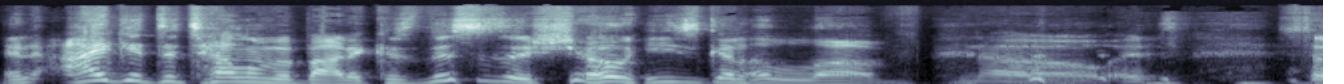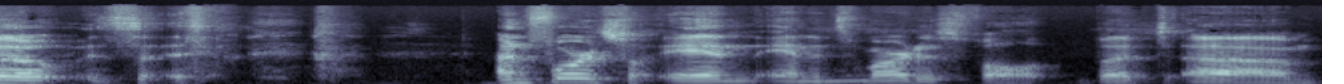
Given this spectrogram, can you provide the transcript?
and I get to tell him about it because this is a show he's gonna love. no, it's so it's unfortunately and and it's Marta's fault. But um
